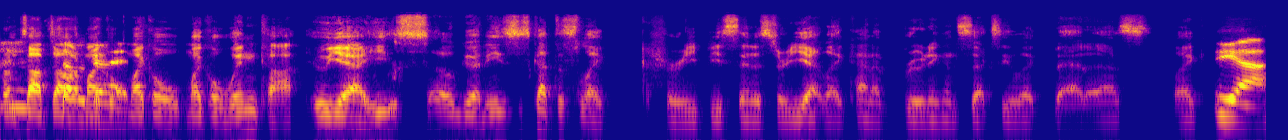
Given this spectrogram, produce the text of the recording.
from Top Dollar So Michael good. Michael Michael Wincott, who yeah, he's so good. He's just got this like creepy, sinister, yet like kind of brooding and sexy, like badass, like Yeah.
